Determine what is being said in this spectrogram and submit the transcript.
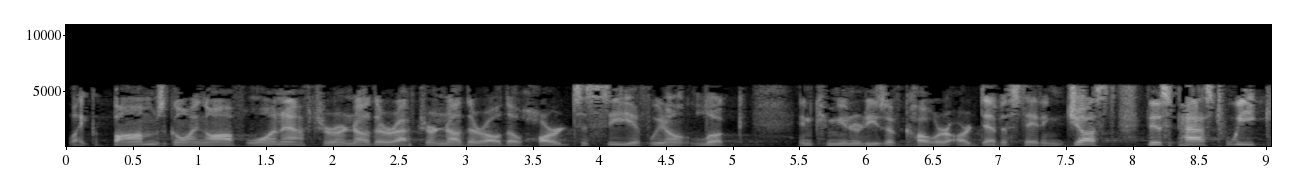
like bombs going off one after another after another, although hard to see if we don't look in communities of color, are devastating. Just this past week,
